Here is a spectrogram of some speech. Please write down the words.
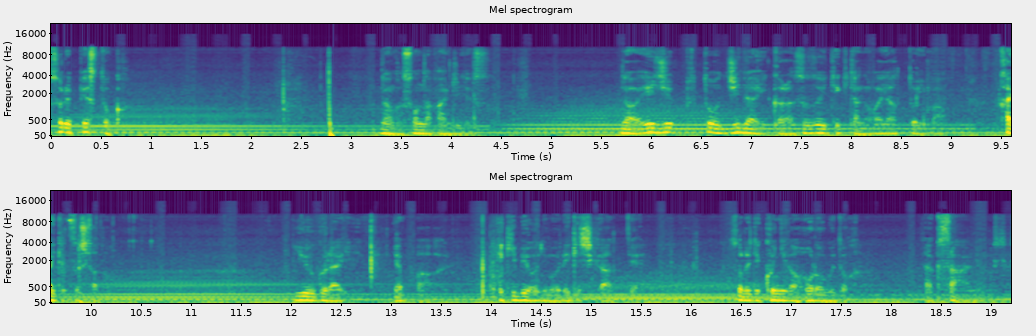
それペストか。なんかそんな感じです。だからエジプト時代から続いてきたのがやっと今解決したと。いうぐらいやっぱ疫病にも歴史があってそれで国が滅ぶとかたくさんありました。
